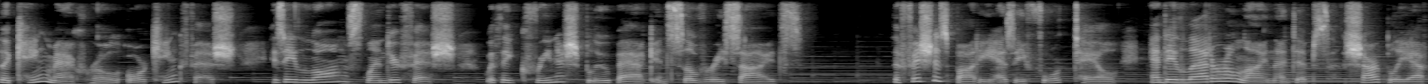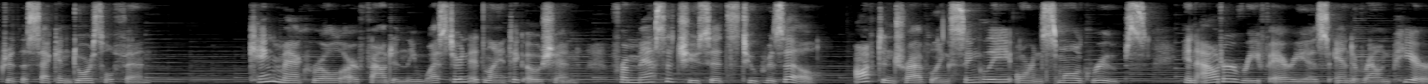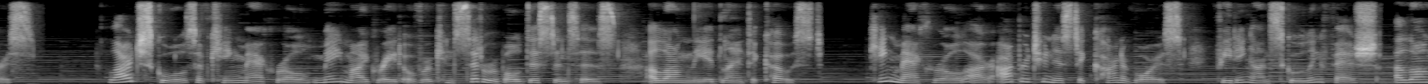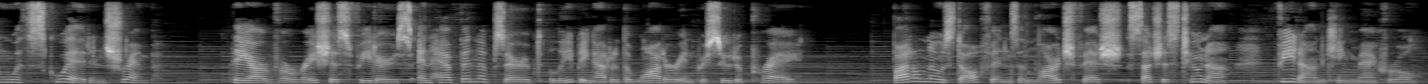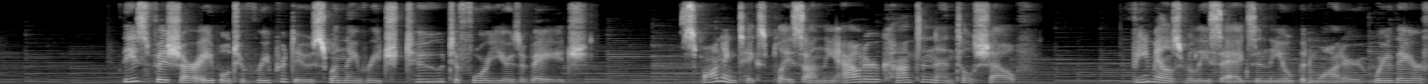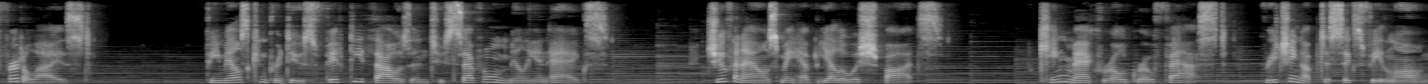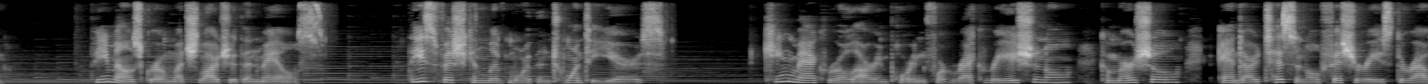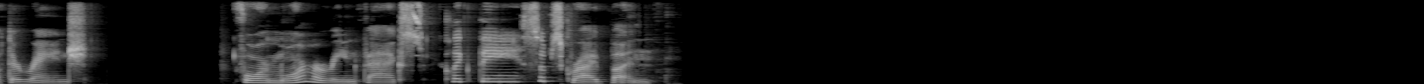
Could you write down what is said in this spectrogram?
The king mackerel or kingfish is a long, slender fish with a greenish blue back and silvery sides. The fish's body has a forked tail and a lateral line that dips sharply after the second dorsal fin. King mackerel are found in the western Atlantic Ocean from Massachusetts to Brazil, often traveling singly or in small groups in outer reef areas and around piers. Large schools of king mackerel may migrate over considerable distances along the Atlantic coast. King mackerel are opportunistic carnivores, feeding on schooling fish along with squid and shrimp. They are voracious feeders and have been observed leaping out of the water in pursuit of prey. Bottlenose dolphins and large fish, such as tuna, feed on king mackerel. These fish are able to reproduce when they reach 2 to 4 years of age. Spawning takes place on the outer continental shelf. Females release eggs in the open water where they are fertilized. Females can produce 50,000 to several million eggs. Juveniles may have yellowish spots. King mackerel grow fast, reaching up to 6 feet long. Females grow much larger than males. These fish can live more than 20 years. King mackerel are important for recreational, commercial, and artisanal fisheries throughout their range. For more marine facts, click the subscribe button.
